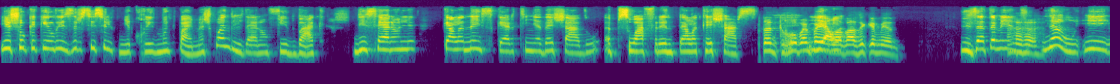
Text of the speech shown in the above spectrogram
e achou que aquele exercício lhe tinha corrido muito bem, mas quando lhe deram feedback, disseram-lhe que ela nem sequer tinha deixado a pessoa à frente dela queixar-se. Portanto, que roubem para ela, ela, basicamente. Exatamente. Não, e,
